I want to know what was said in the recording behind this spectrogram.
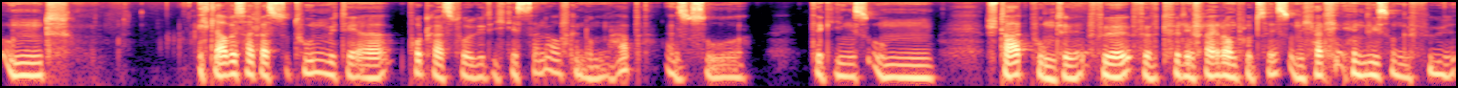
Und ich glaube, es hat was zu tun mit der Podcast-Folge, die ich gestern aufgenommen habe. Also so, da ging es um Startpunkte für, für, für den Freiraumprozess und ich hatte irgendwie so ein Gefühl,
